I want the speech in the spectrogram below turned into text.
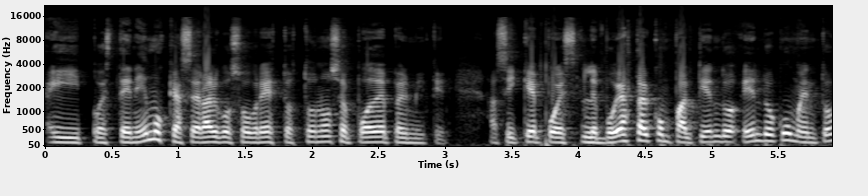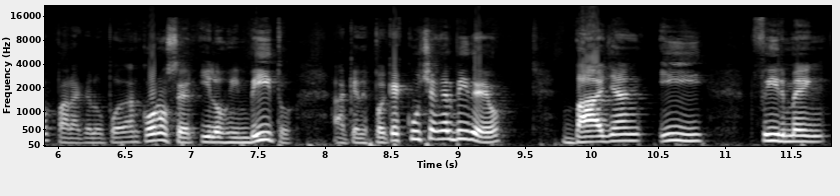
y pues tenemos que hacer algo sobre esto, esto no se puede permitir. Así que pues les voy a estar compartiendo el documento para que lo puedan conocer y los invito a que después que escuchen el video vayan y firmen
